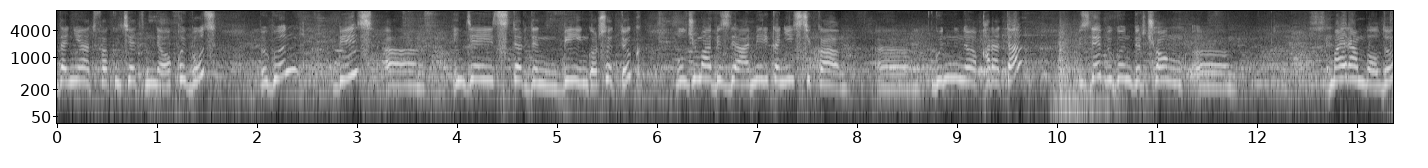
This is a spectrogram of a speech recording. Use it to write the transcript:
маданият факультетинде окуйбуз бүгүн биз индеецтердин бийин көрсөттүк бул жума бизде американистика күнүнө карата бизде бүгүн бир чоң майрам болду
